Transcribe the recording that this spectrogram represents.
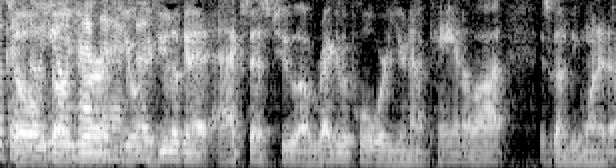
Okay, so you don't have you're, that you're- access. if you're looking at access to a regular pool where you're not paying a lot, it's going to be one of the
